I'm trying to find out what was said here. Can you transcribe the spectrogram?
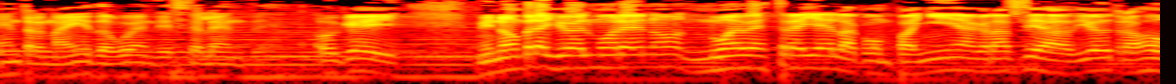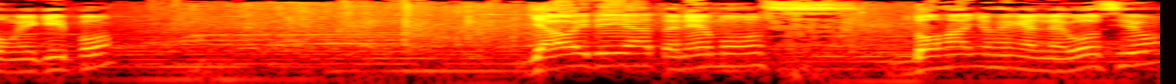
Entrenadito, Wendy, excelente. Ok, mi nombre es Joel Moreno, nueve estrellas de la compañía, gracias a Dios trabajo un equipo. Ya hoy día tenemos dos años en el negocio,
